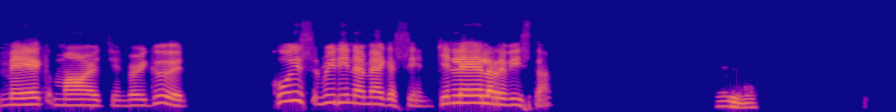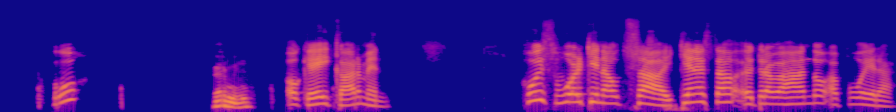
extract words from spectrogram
Meg Martin, very good. Who is reading a magazine? ¿Quién lee la revista? Carmen. Who? Carmen. Okay, Carmen. Who is working outside? ¿Quién está eh, trabajando afuera?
